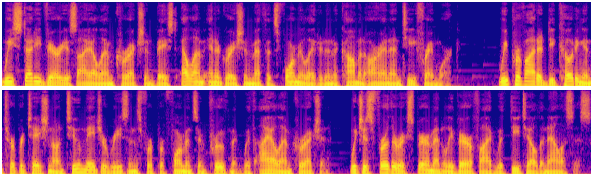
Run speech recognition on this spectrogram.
we study various ILM correction based LM integration methods formulated in a common RNNT framework. We provide a decoding interpretation on two major reasons for performance improvement with ILM correction, which is further experimentally verified with detailed analysis.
